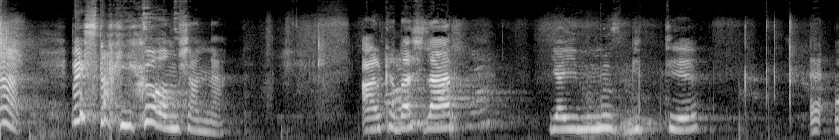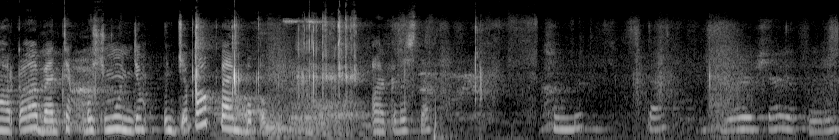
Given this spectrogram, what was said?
Ah. 5 dakika olmuş anne. Arkadaşlar yayınımız bitti. E, arkadaşlar ben tek başıma oynayacağım. Acaba ben babam. Arkadaşlar. Şimdi ben böyle bir şey yapıyorum.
